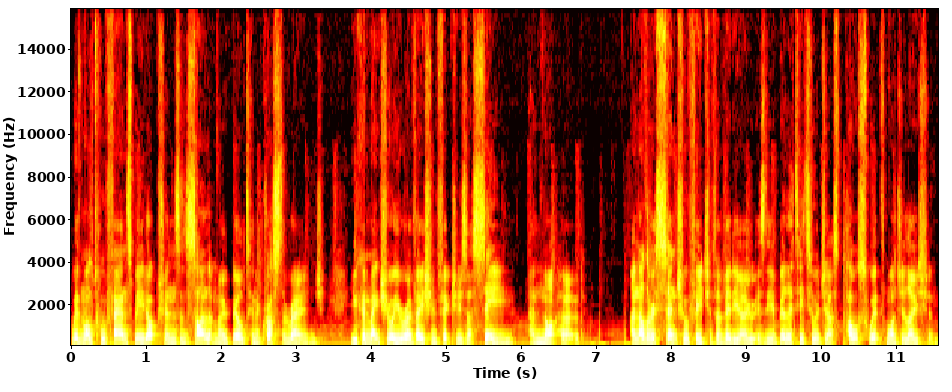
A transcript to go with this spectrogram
with multiple fan speed options and silent mode built in across the range, you can make sure your Ovation fixtures are seen and not heard. Another essential feature for video is the ability to adjust pulse width modulation.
